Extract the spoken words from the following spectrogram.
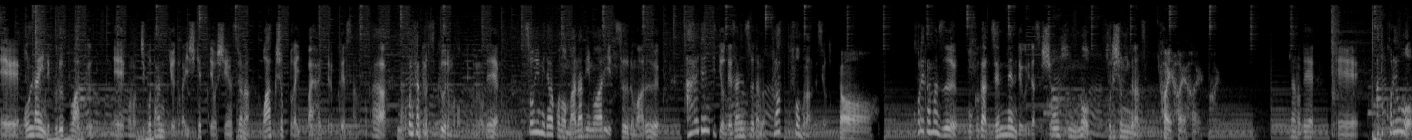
えー、オンラインでグループワーク、えー、この自己探求とか意思決定を支援するようなワークショップがいっぱい入ってるクエスタムとか、ここにさっきのスクールも載ってくるので、そういう意味ではこの学びもあり、ツールもある、アイデンティティをデザインするためのプラットフォームなんですよと。ああ。これがまず僕が前面で売り出す商品のポジショニングなんですよ。はいはいはい。はい。なので、えー、あとこれを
